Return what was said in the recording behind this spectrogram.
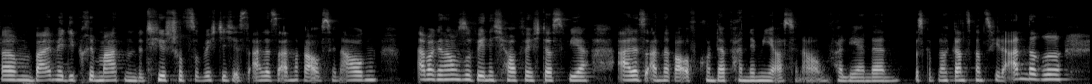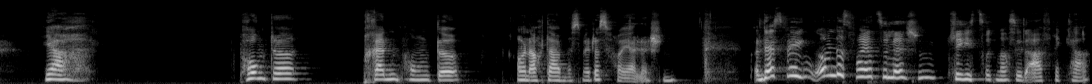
ähm, weil mir die Primaten und der Tierschutz so wichtig ist, alles andere aus den Augen. Aber genauso wenig hoffe ich, dass wir alles andere aufgrund der Pandemie aus den Augen verlieren, denn es gibt noch ganz, ganz viele andere, ja, Punkte, Brennpunkte und auch da müssen wir das Feuer löschen. Und deswegen, um das Feuer zu löschen, fliege ich zurück nach Südafrika.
